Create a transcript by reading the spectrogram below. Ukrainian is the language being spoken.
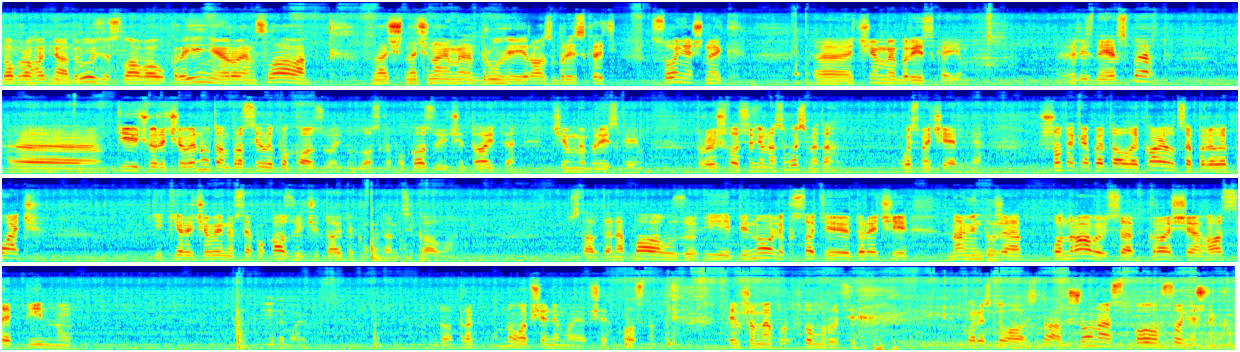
Доброго дня, друзі! Слава Україні! Героям слава! Значить, починаємо другий раз бризкати соняшник. Е, чим ми бризкаємо? Різний експерт. Е, діючу речовину там просили показувати. Будь ласка, показую, читайте, чим ми бризкаємо. Пройшло сьогодні у нас 8, да? 8 червня. Що таке питали Кайл? Це прилипач. Які речовини все показую, читайте, кому там цікаво. Ставте на паузу. І піноль, кстати, до речі, нам він дуже понравився. Краще гасе піну. Її немає. Да, Ну, взагалі немає, взагалі класно. Тим, що ми в в тому році користувалися. Так, що у нас по соняшнику?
